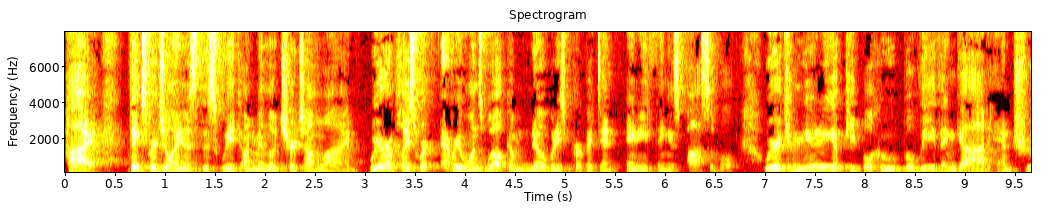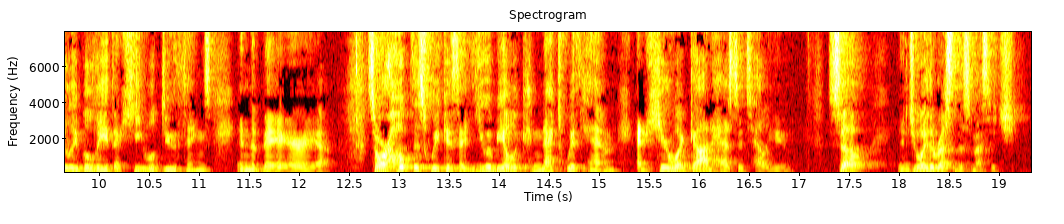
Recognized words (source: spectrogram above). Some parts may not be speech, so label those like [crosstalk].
Hi, thanks for joining us this week on Menlo Church Online. We are a place where everyone's welcome, nobody's perfect, and anything is possible. We're a community of people who believe in God and truly believe that He will do things in the Bay Area. So, our hope this week is that you would be able to connect with Him and hear what God has to tell you. So, enjoy the rest of this message.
